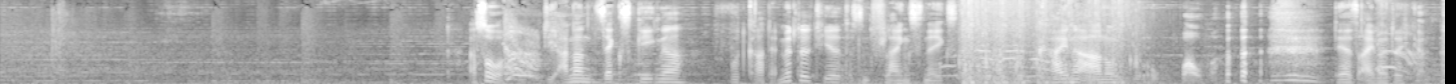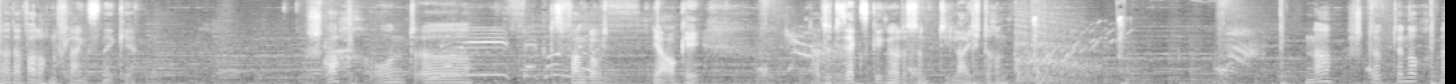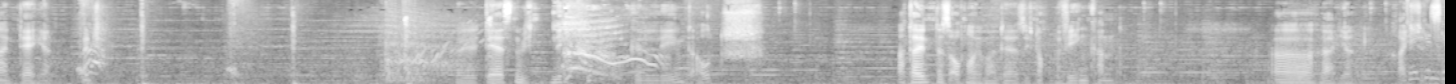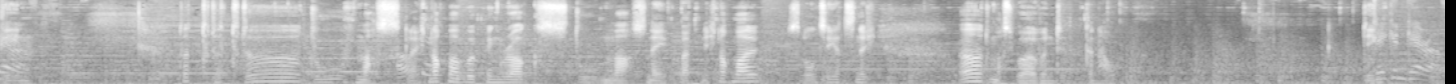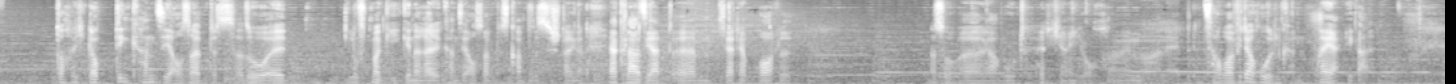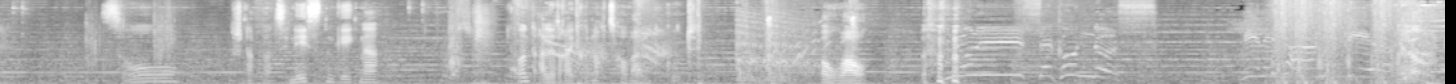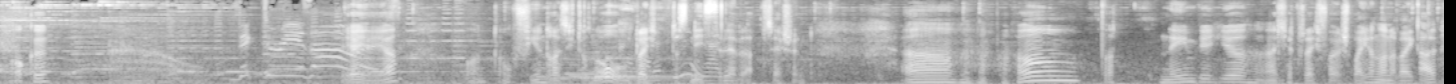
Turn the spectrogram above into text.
Achso, die anderen sechs Gegner wurden gerade ermittelt hier. Das sind Flying Snakes. Keine Ahnung. Oh, wow. der ist einmal durchgegangen. Ja, da war doch eine Flying Snake hier. Schwach und äh, das fangen glaube ich ja, okay. Also die sechs Gegner, das sind die leichteren. Na, stirbt der noch? Nein, der hier. Mensch. Der ist nämlich nicht gelähmt. Autsch. Ach, da hinten ist auch noch jemand, der sich noch bewegen kann. Äh, ja, hier reicht jetzt gehen. Du machst gleich nochmal Whipping Rocks. Du machst... Nee, warte nicht nochmal. Das lohnt sich jetzt nicht. Ah, du machst Whirlwind, genau. Den, doch, ich glaube, den kann sie außerhalb des... Also, äh, Luftmagie generell kann sie außerhalb des Kampfes steigern. Ja klar, sie hat, ähm, sie hat ja Portal. Achso, äh, ja gut. Hätte ich eigentlich auch den Zauber wiederholen können. Naja, egal. So, Schnappen wir uns die nächsten Gegner. Und alle drei können noch zaubern. Gut. Oh, wow. ja, okay. Ja, ja, ja. Und, oh, 34.000. Oh, und gleich das nächste Level ab. Sehr schön. Äh, was nehmen wir hier? Ich hätte vielleicht vorher speichern sollen, aber egal.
